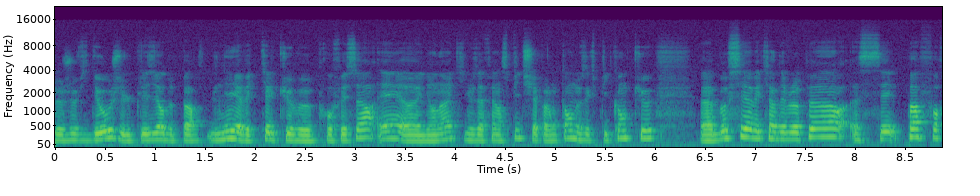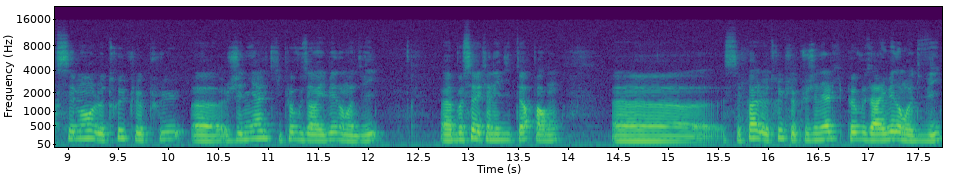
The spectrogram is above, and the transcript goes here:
jeux vidéo, j'ai eu le plaisir de parler avec quelques professeurs et euh, il y en a un qui nous a fait un speech il n'y a pas longtemps nous expliquant que euh, bosser avec un développeur, c'est pas forcément le truc le plus euh, génial qui peut vous arriver dans votre vie. Bosser avec un éditeur, pardon. C'est pas le truc le plus génial qui peut vous arriver dans votre vie.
